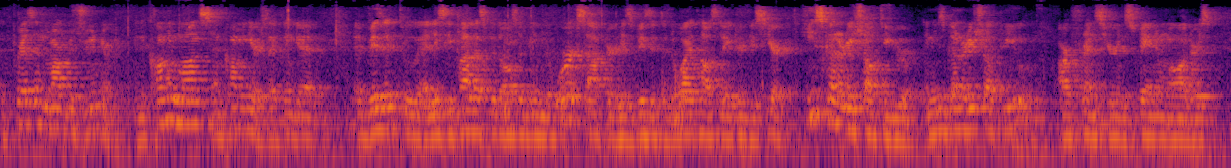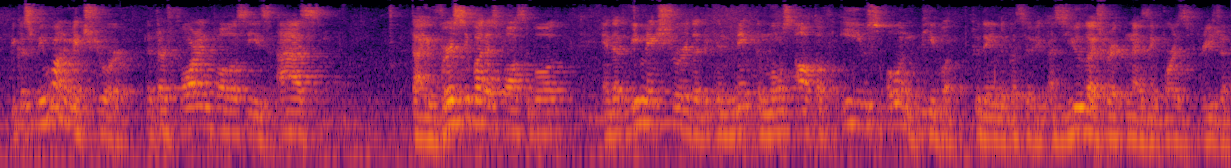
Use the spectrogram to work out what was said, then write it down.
that President Marcos Jr. in the coming months and coming years, I think a, a visit to Elysee Palace could also be in the works after his visit to the White House later this year. He's going to reach out to Europe and he's going to reach out to you, our friends here in Spain and others, because we want to make sure that our foreign policy is as diversified as possible and that we make sure that we can make the most out of EU's own pivot today in the Pacific as you guys recognize the importance of the region.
